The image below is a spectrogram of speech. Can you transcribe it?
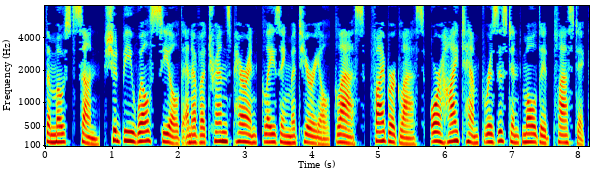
the most sun, should be well sealed and of a transparent glazing material glass, fiberglass, or high-temp resistant molded plastic.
